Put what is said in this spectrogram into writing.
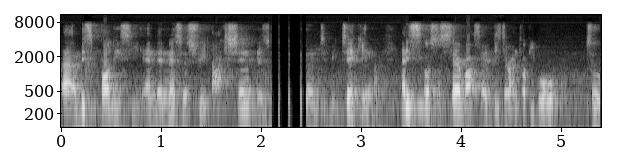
um, this policy and the necessary action is going to be taken. And this also serves as a deterrent for people to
